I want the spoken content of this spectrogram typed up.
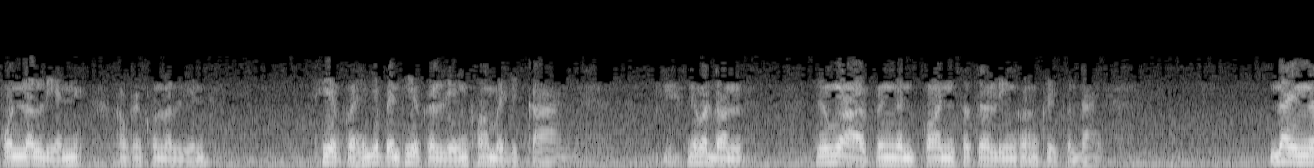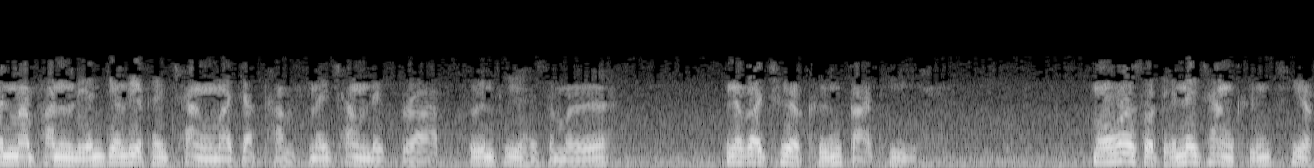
คนละเหรียญเนี่ยเอากันคนละเหรียญเทียบก็เห็นจะเป็นเทียบกับเหรียญของอเมริกา หรือว่าดอลล์หรือว่าเป็นเงินปอนด์สเตอร์ลิงของอังกฤษก็ได้ ได้เงินมาพันเหรียญจึงเรียกให้ช่างมาจัดทำนายช่างได้ปราบพื้นที่ให้เสมอ แล้วก็เชือกขึงกาที่มองว่าสดเห็นในช่างขึงเชือก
